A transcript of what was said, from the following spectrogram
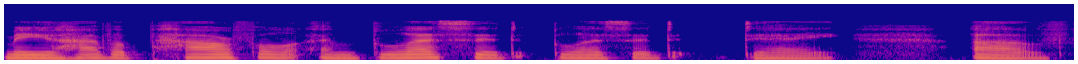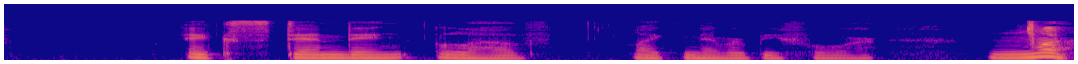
May you have a powerful and blessed, blessed day of extending love like never before. Mwah!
